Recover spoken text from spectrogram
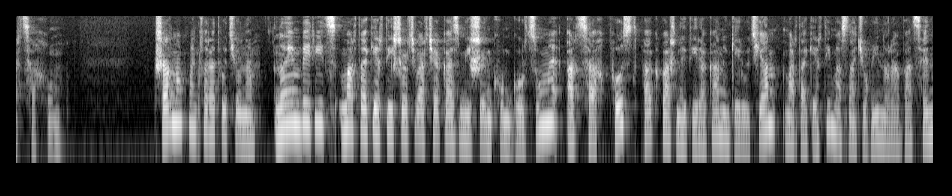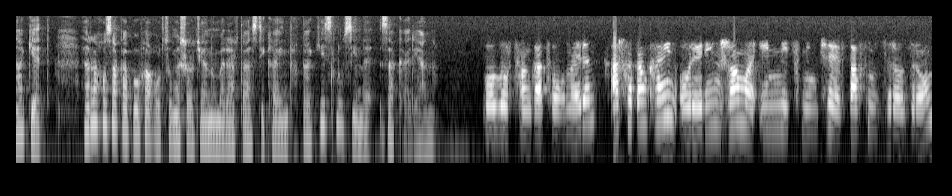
Արցախում։ Շարունակ մենք լրատվությունը։ Նոյեմբերից Մարտակերտի շրջվարչակազմի շենքում գործում է Արցախ Post Փակ Բաժնետիրական ընկերության Մարտակերտի մասնաճյուղի նորաբաց հենակետ։ Հերրախոսակապով հաղորդում է շրջանում մեր արտասթիկային թղթակից Լուսինե Զաքարյանը ցանկացողներն աշխատանքային օրերին ժամը 9-ից մինչև 18:00-ն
